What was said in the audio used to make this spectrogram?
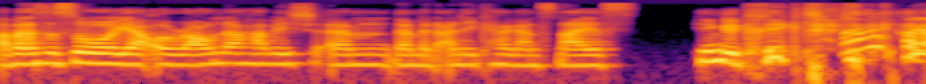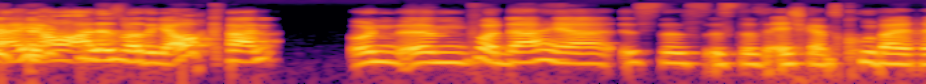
Aber das ist so, ja, Allrounder habe ich ähm, dann mit Annika ganz nice hingekriegt. Die kann eigentlich auch alles, was ich auch kann. Und ähm, von daher ist das, ist das echt ganz cool, weil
